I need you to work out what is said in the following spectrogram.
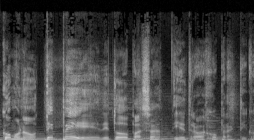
¿Cómo no? TP de todo pasa y de trabajo práctico.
